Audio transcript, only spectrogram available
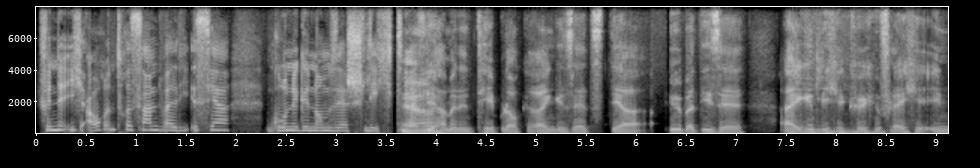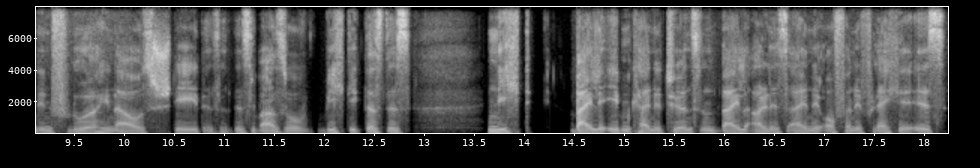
finde ich auch interessant, weil die ist ja im Grunde genommen sehr schlicht. Ja. Also wir haben einen T-Block reingesetzt, der über diese eigentliche Küchenfläche in den Flur hinaus steht. Also das war so wichtig, dass das nicht weil eben keine Türen sind, weil alles eine offene Fläche ist,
